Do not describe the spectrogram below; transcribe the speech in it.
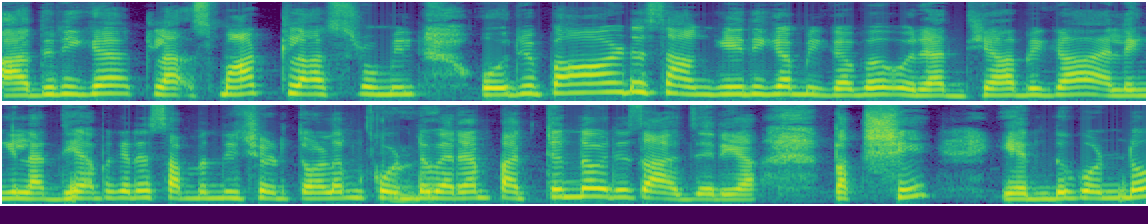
ആധുനിക ക്ലാ സ്മാർട്ട് ക്ലാസ് റൂമിൽ ഒരുപാട് സാങ്കേതിക മികവ് ഒരു അധ്യാപിക അല്ലെങ്കിൽ അധ്യാപകനെ സംബന്ധിച്ചിടത്തോളം കൊണ്ടുവരാൻ പറ്റുന്ന ഒരു സാഹചര്യ. പക്ഷേ എന്തുകൊണ്ടോ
